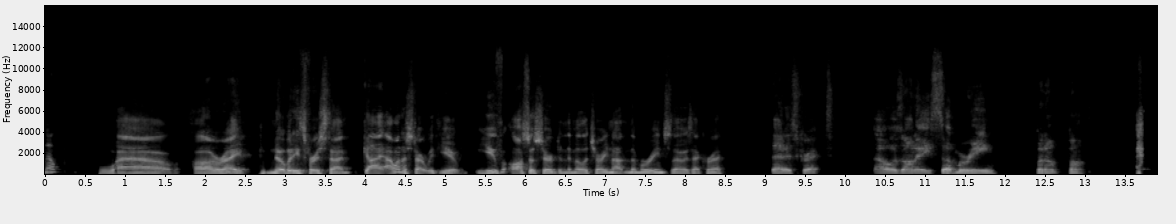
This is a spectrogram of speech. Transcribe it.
Nope. Wow. All right. Nobody's first time. Guy, I want to start with you. You've also served in the military, not in the Marines, though. Is that correct? That is correct. I was on a submarine, but I'm bump.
